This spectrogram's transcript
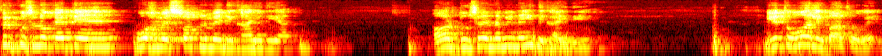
फिर कुछ लोग कहते हैं, वो हमें स्वप्न में दिखाई दिया। और दूसरे नबी नहीं दिखाई दिए। ये तो वो वाली बात हो गई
